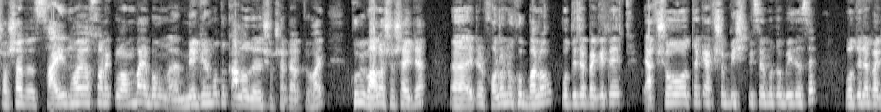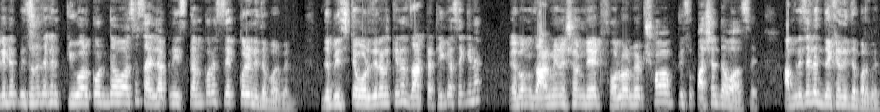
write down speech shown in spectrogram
শসার সাইজ হয় হচ্ছে অনেক লম্বা এবং মেঘের মতো কালো শসাটা আর কি হয়। খুবই ভালো শসা এটা। এটার ফলনও খুব ভালো। প্রতিটা প্যাকেটে একশো থেকে একশো বিশ পিসের মতো বীজ আছে। প্রতিটা প্যাকেটের পিছনে দেখেন কিউআর কোড দেওয়া আছে, চাইলে আপনি স্ক্যান করে চেক করে নিতে পারবেন যে বীজটা অরিজিনাল কিনা জাতটা ঠিক আছে কিনা, এবং জার্মিনেশন রেট ফলন রেট সব কিছু পাশে দেওয়া আছে। আপনি চাইলে দেখে নিতে পারবেন।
